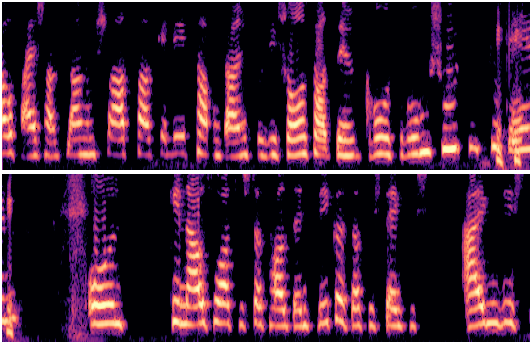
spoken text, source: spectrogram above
auf, weil ich halt lange im Schwarzwald gelebt habe und gar nicht so die Chance hatte, groß rumshooten zu gehen. und genau so hat sich das halt entwickelt, dass ich denke, ich eigentlich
